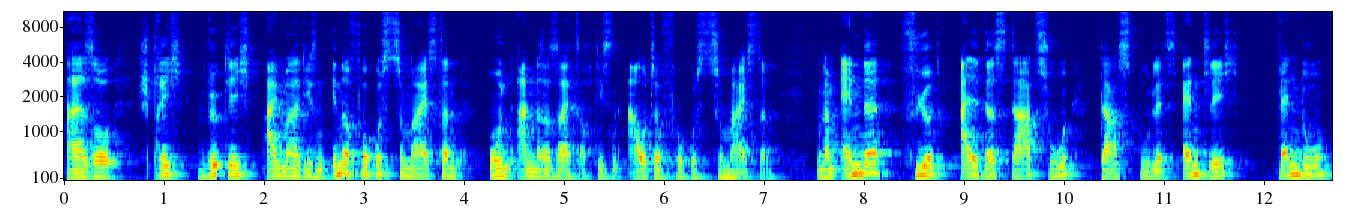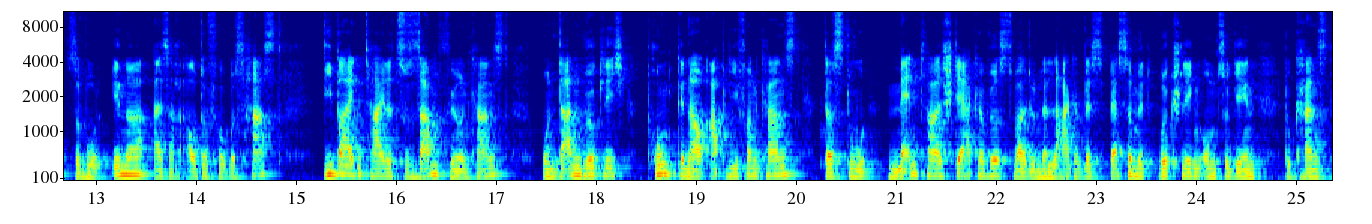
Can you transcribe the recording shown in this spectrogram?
Also sprich wirklich einmal diesen Inner Fokus zu meistern und andererseits auch diesen Outer Fokus zu meistern. Und am Ende führt all das dazu, dass du letztendlich, wenn du sowohl Inner als auch Outer Fokus hast, die beiden Teile zusammenführen kannst und dann wirklich punktgenau abliefern kannst, dass du mental stärker wirst, weil du in der Lage bist, besser mit Rückschlägen umzugehen. Du kannst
